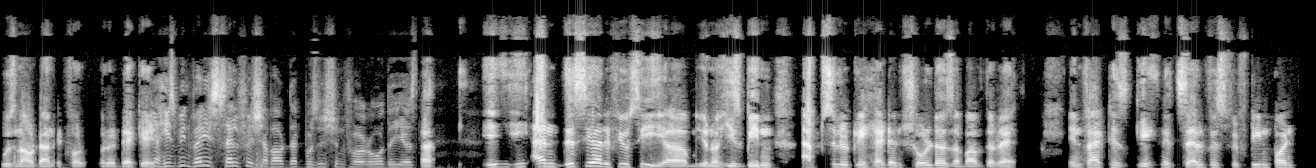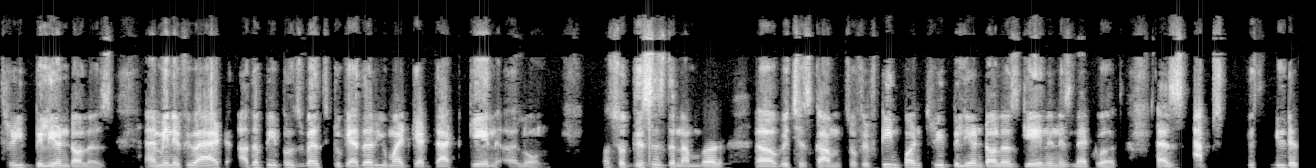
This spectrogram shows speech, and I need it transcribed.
who's now done it for over a decade. Yeah, he's been very selfish about that position for over the years. Uh, he, he, and this year, if you see, um, you know, he's been absolutely head and shoulders above the rest. In fact, his gain itself is $15.3 billion. I mean, if you add other people's wealth together, you might get that gain alone. So this is the number uh, which has come. So $15.3 billion gain in his net worth has absolutely sealed his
